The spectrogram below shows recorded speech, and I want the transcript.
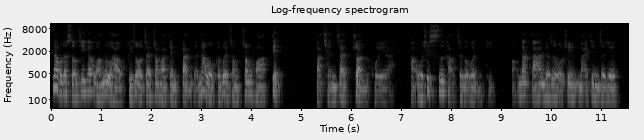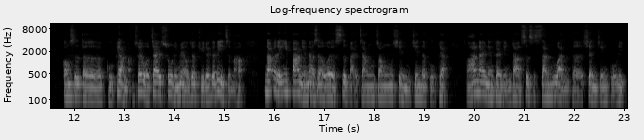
那我的手机跟网络好，比如说我在中华店办的，那我可不可以从中华店把钱再赚回来？啊，我去思考这个问题。好，那答案就是我去买进这些公司的股票嘛，所以我在书里面我就举了一个例子嘛，哈，那二零一八年那时候我有四百张中信金的股票，啊，那一年可以领到四十三万的现金股利，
